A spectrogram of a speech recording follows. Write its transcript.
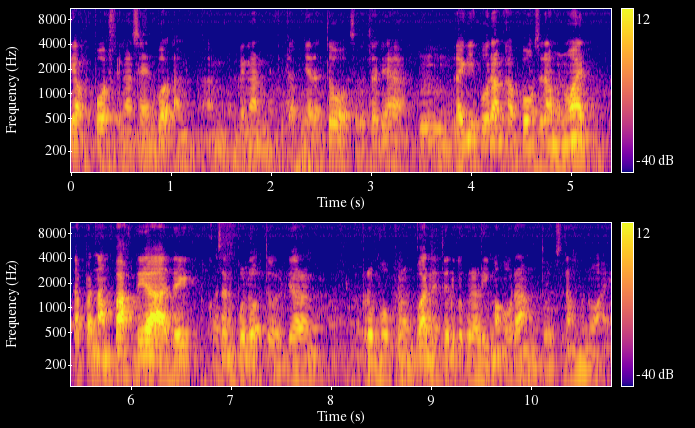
tiang pos dengan signboard dengan kita punya datuk sebetulnya dia. Hmm. lagi orang kampung sedang menuai dapat nampak dia dari kawasan pondok tu. Dia orang perempuan-perempuan itu lebih kurang lima orang tu sedang menuai.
